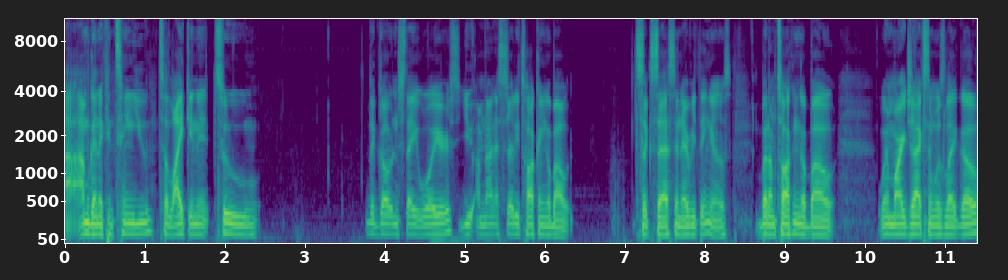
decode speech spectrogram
I'm gonna continue to liken it to the Golden State Warriors. You, I'm not necessarily talking about success and everything else, but I'm talking about when Mark Jackson was let go,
